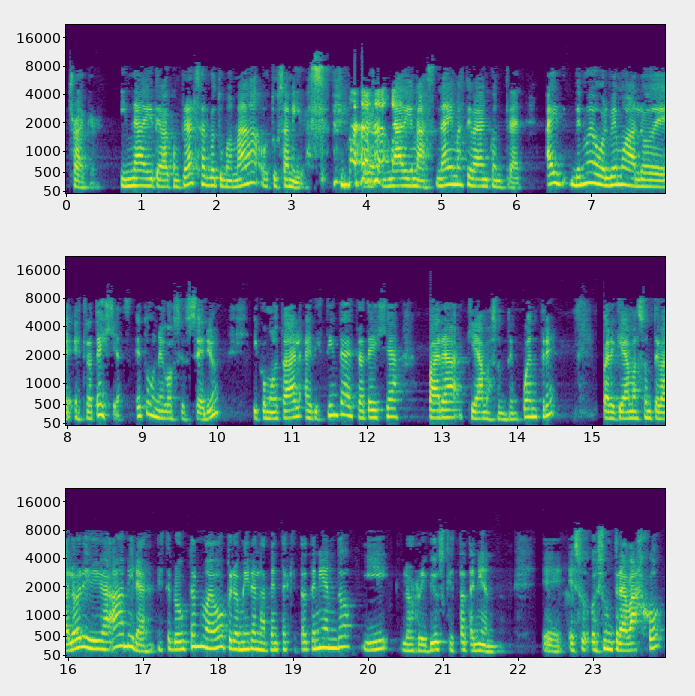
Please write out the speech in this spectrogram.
tracker. Y nadie te va a comprar salvo tu mamá o tus amigas. nadie más, nadie más te va a encontrar. Hay, de nuevo volvemos a lo de estrategias. Esto es un negocio serio y como tal hay distintas estrategias para que Amazon te encuentre, para que Amazon te valore y diga, ah, mira, este producto es nuevo, pero mira las ventas que está teniendo y los reviews que está teniendo. Eh, eso es un trabajo,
